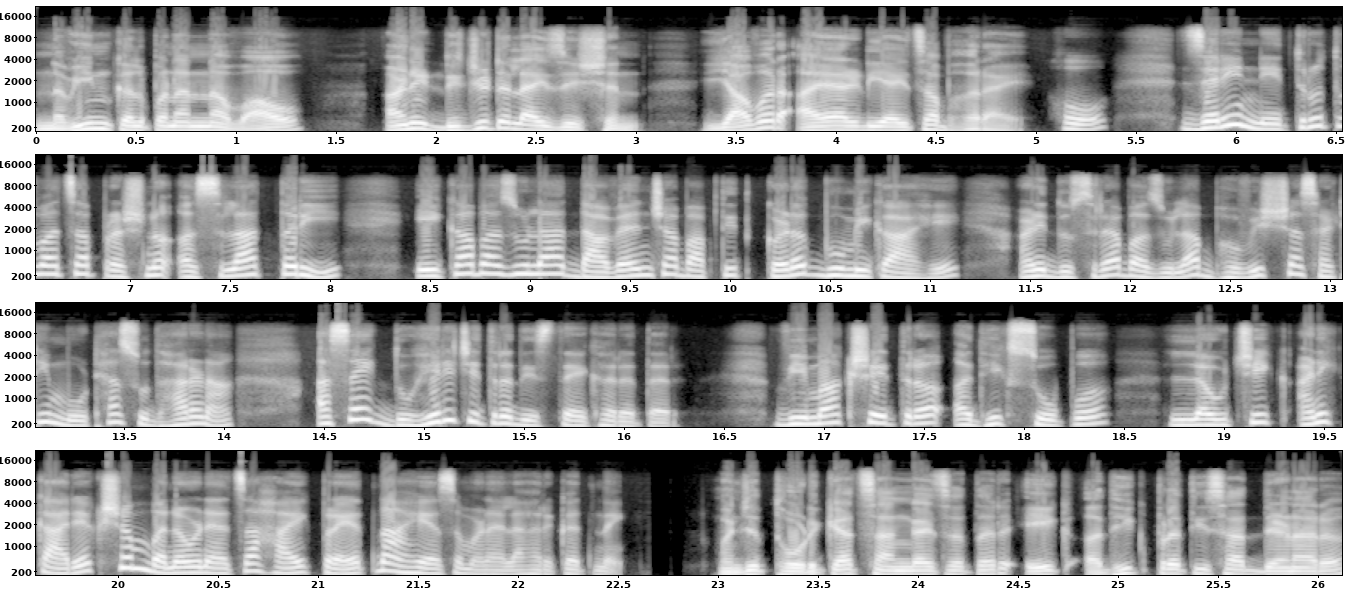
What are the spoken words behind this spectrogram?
नवीन कल्पनांना वाव आणि डिजिटलायझेशन यावर आय आर डी आयचा भर आहे. हो जरी नेतृत्वाचा प्रश्न असला तरी एका बाजूला दाव्यांच्या बाबतीत कडक भूमिका आहे आणि दुसऱ्या बाजूला भविष्यासाठी मोठ्या सुधारणा असं एक दुहेरी चित्र दिसतंय खरं तर. विमा क्षेत्र अधिक सोपं लवचिक आणि कार्यक्षम बनवण्याचा हा एक प्रयत्न आहे असं म्हणायला हरकत नाही. म्हणजे थोडक्यात सांगायचं तर एक अधिक प्रतिसाद देणारं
